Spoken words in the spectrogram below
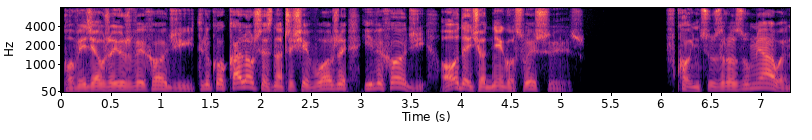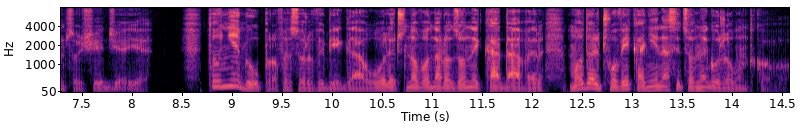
Powiedział, że już wychodzi, tylko kalosze znaczy się włoży i wychodzi. Odejdź od niego, słyszysz? W końcu zrozumiałem, co się dzieje. To nie był profesor wybiegało, lecz nowonarodzony kadawer, model człowieka nienasyconego żołądkowo.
